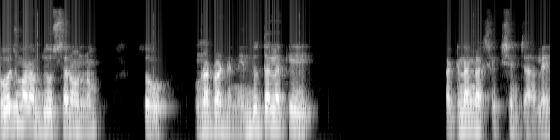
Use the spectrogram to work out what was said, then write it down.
రోజు మనం చూస్తూనే ఉన్నాం. సో ఉన్నటువంటి నిందితులకి కఠినంగా శిక్షించాలి.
